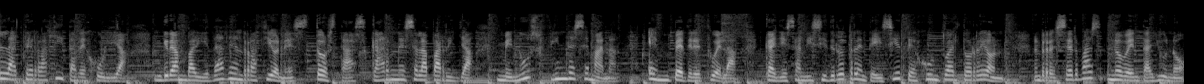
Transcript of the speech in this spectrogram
La Terracita de Julia. Gran variedad en raciones, tostas, carnes a la parrilla, menús fin de semana. En Pedrezuela, calle San Isidro 37 junto al Torreón. Reservas 91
